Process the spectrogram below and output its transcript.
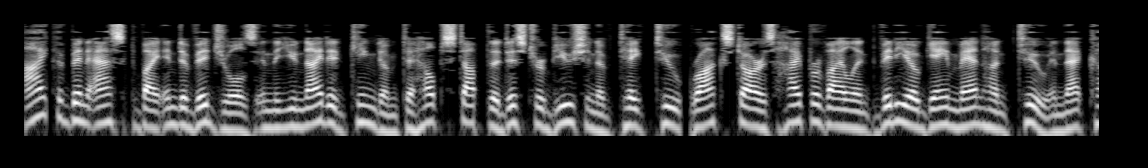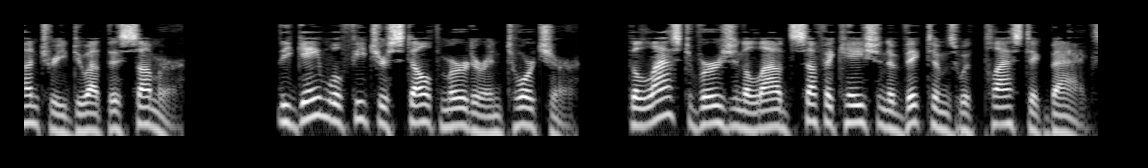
I have been asked by individuals in the United Kingdom to help stop the distribution of Take-Two, Rockstar's hyperviolent video game Manhunt 2 in that country due out this summer. The game will feature stealth murder and torture. The last version allowed suffocation of victims with plastic bags.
